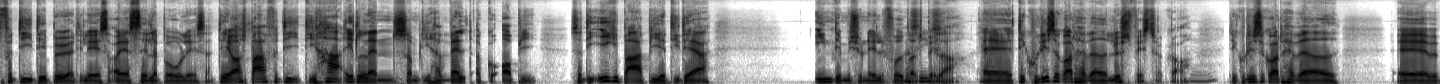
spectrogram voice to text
fordi det er bøger, de læser, og jeg selv er boglæser. Det er også bare fordi, de har et eller andet, som de har valgt at gå op i. Så de ikke bare bliver de der endimensionelle fodboldspillere. Ja. Uh, det kunne lige så godt have været lystfiskere. Mm. Det kunne lige så godt have været øh,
